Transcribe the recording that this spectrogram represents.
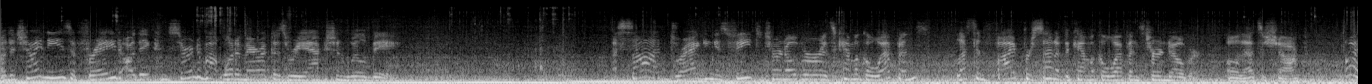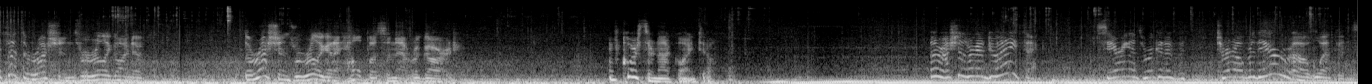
Are the Chinese afraid? Are they concerned about what America's reaction will be? Assad dragging his feet to turn over its chemical weapons. Less than 5% of the chemical weapons turned over. Oh, that's a shock. Oh, I thought the Russians were really going to... The Russians were really going to help us in that regard. Of course they're not going to. The Russians weren't going to do anything. Syrians weren't going to turn over their uh, weapons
